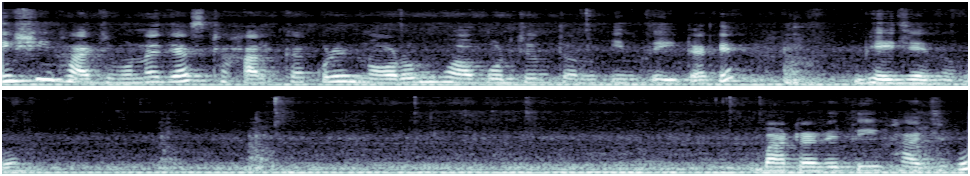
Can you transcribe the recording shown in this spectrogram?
বেশি ভাজবো না জাস্ট হালকা করে নরম হওয়া পর্যন্ত আমি কিন্তু এইটাকে ভেজে নেব। বাটারেতেই ভাজবো,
